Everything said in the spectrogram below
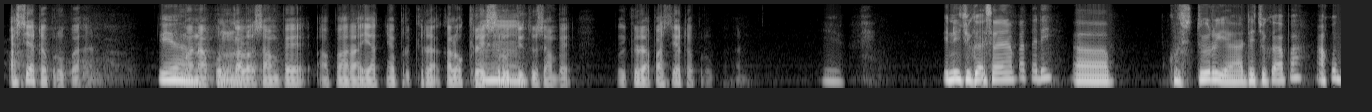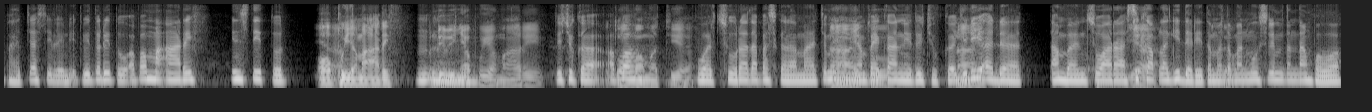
pasti ada perubahan. Iya. Di mana pun kalau sampai apa rakyatnya bergerak, kalau grassroots itu sampai bergerak pasti ada perubahan. Ini juga saya apa tadi? Eh, Gus Dur ya, ada juga apa? Aku baca sih di Twitter itu apa Ma'arif Institute. Oh Buya Ma'arif. Mm-mm. Pendirinya Buya Ma'arif, itu juga Ketua apa? Muhammadiyah. Buat surat apa segala macam Nah, yang menyampaikan itu, juga. Nah, Jadi itu. ada tambahan suara Iya, sikap lagi dari teman-teman Muslim tentang bahwa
